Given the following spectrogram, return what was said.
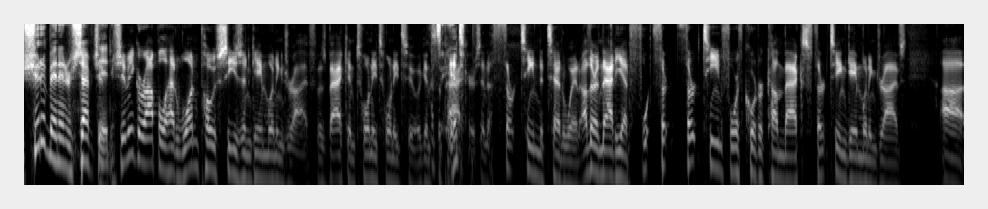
should have been intercepted. Jimmy Garoppolo had one postseason game-winning drive. It was back in 2022 against That's the it? Packers in a 13 to 10 win. Other than that, he had four, thir- 13 fourth quarter comebacks, 13 game-winning drives. Uh,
